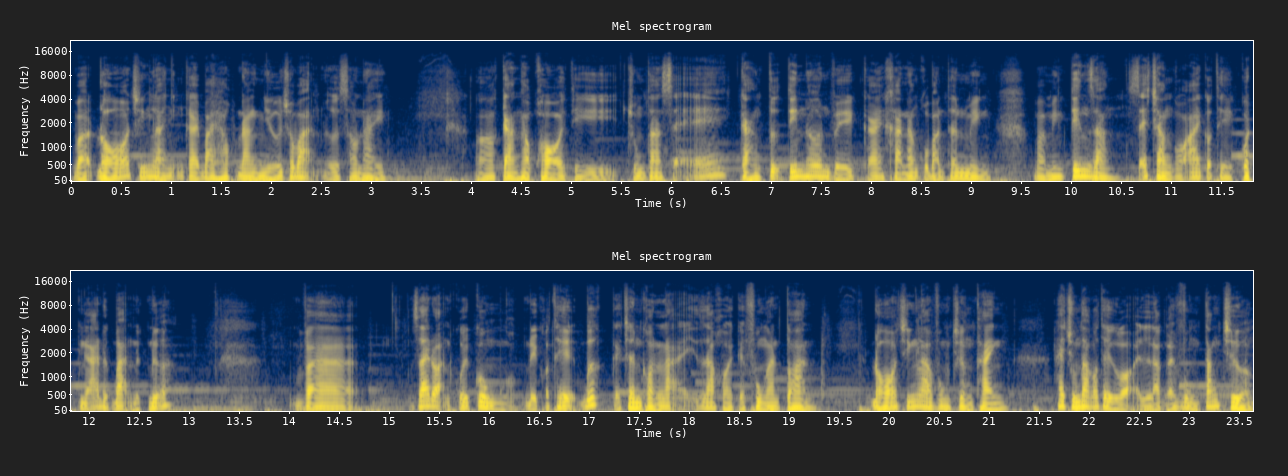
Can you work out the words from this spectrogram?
Và đó chính là những cái bài học đáng nhớ cho bạn ở sau này. À, càng học hỏi thì chúng ta sẽ càng tự tin hơn về cái khả năng của bản thân mình. Và mình tin rằng sẽ chẳng có ai có thể quật ngã được bạn được nữa. Và giai đoạn cuối cùng để có thể bước cái chân còn lại ra khỏi cái vùng an toàn. Đó chính là vùng trưởng thành hay chúng ta có thể gọi là cái vùng tăng trưởng.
